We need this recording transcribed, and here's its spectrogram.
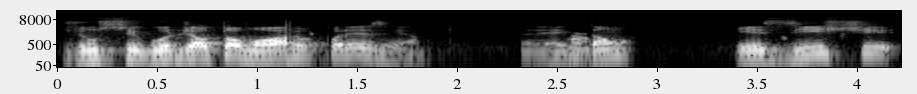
de um seguro de automóvel, por exemplo. Né? Então, existe,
